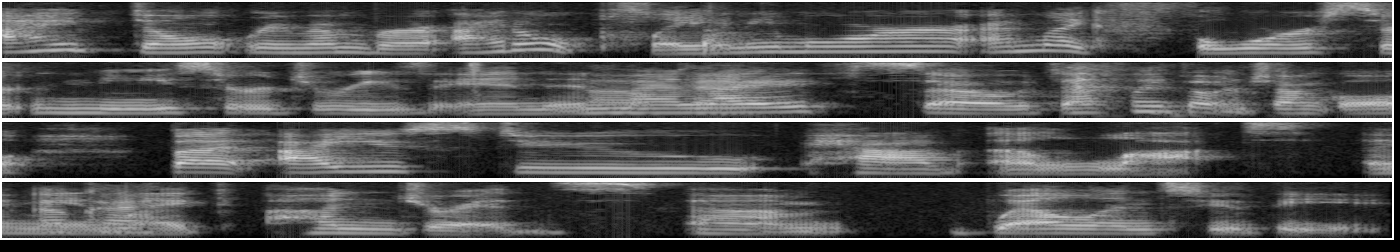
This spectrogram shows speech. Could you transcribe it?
I don't remember. I don't play anymore. I'm like four certain knee surgeries in in okay. my life, so definitely don't juggle but I used to have a lot. I mean, okay. like hundreds, um, well into the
